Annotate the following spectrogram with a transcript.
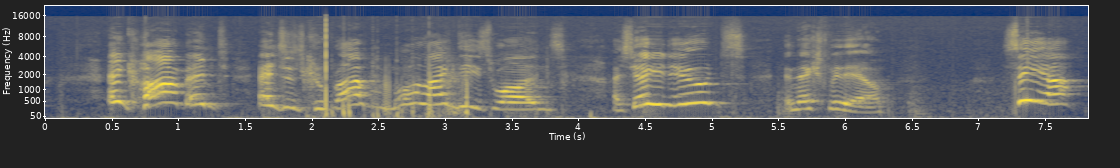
and comment and subscribe for more like these ones. I see you dudes in the next video. See ya!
